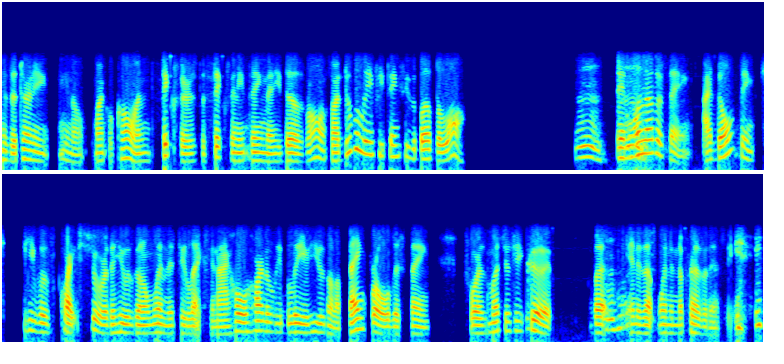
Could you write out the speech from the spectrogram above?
his attorney, you know, Michael Cohen, fixers to fix anything that he does wrong. So I do believe he thinks he's above the law. Mm. And mm. one other thing, I don't think he was quite sure that he was going to win this election. I wholeheartedly believe he was going to bankroll this thing for as much as he could, but mm-hmm. ended up winning the presidency.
